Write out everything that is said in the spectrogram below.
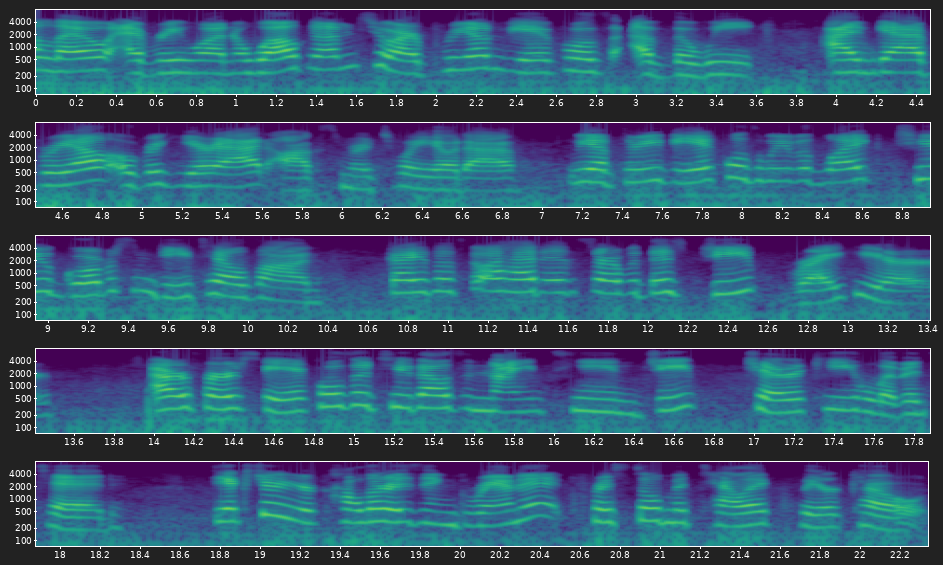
Hello, everyone. Welcome to our pre owned vehicles of the week. I'm Gabrielle over here at Oxmoor Toyota. We have three vehicles we would like to go over some details on. Guys, let's go ahead and start with this Jeep right here. Our first vehicle is a 2019 Jeep Cherokee Limited. The exterior color is in granite crystal metallic clear coat.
